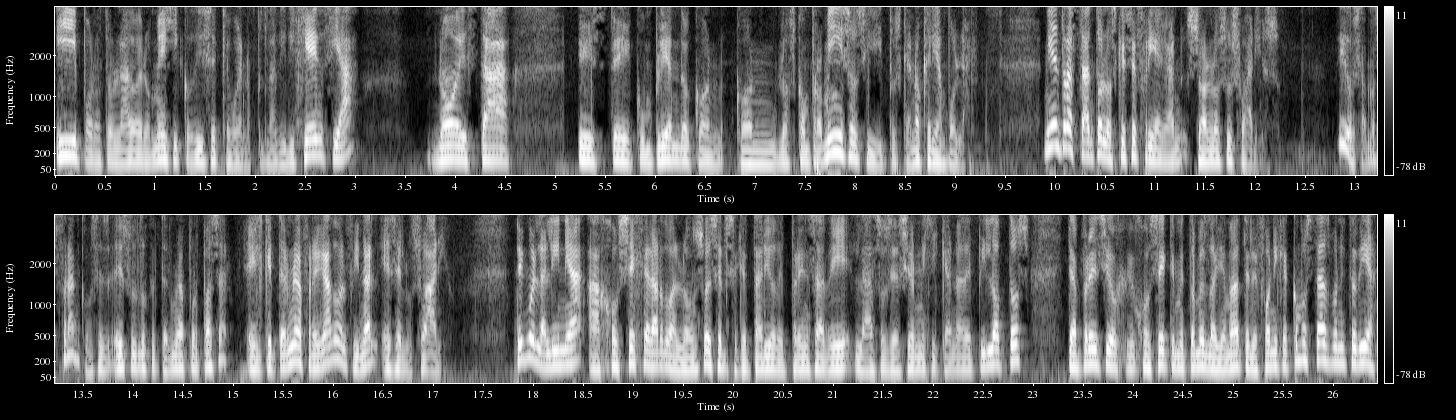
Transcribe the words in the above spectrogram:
Y por otro lado, Aeroméxico dice que, bueno, pues la dirigencia no está este, cumpliendo con, con los compromisos y pues que no querían volar. Mientras tanto, los que se friegan son los usuarios. Digo, seamos francos, eso es lo que termina por pasar. El que termina fregado al final es el usuario. Tengo en la línea a José Gerardo Alonso, es el secretario de prensa de la Asociación Mexicana de Pilotos. Te aprecio, José, que me tomes la llamada telefónica. ¿Cómo estás? Bonito día.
